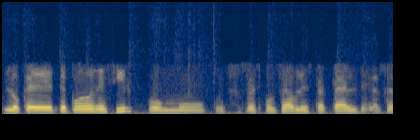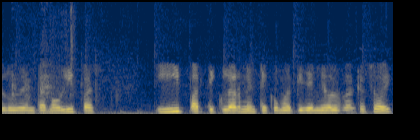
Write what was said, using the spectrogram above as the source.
Lo que te puedo decir como pues, responsable estatal de la salud en Tamaulipas y particularmente como epidemióloga que soy,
